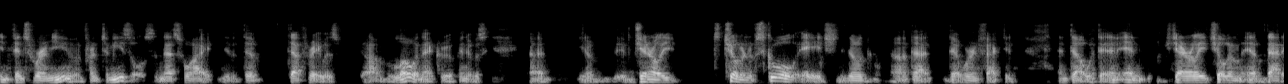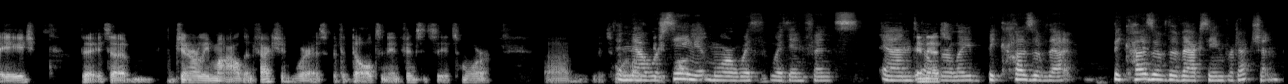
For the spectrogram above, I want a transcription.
infants were immune from to measles, and that's why the death rate was um, low in that group, and it was uh, you know generally children of school age you know uh, that that were infected and dealt with it, and, and generally children of that age. It's a generally mild infection, whereas with adults and infants, it's it's more. Um, it's more and now we're seeing it more with with infants and, and elderly because of that because of the vaccine protection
